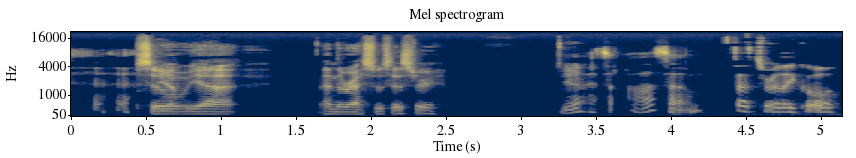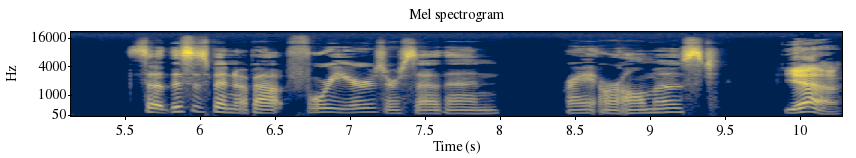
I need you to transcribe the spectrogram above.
so yeah and the rest was history yeah That's awesome. That's really cool. So this has been about four years or so then, right? Or almost. Yeah,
